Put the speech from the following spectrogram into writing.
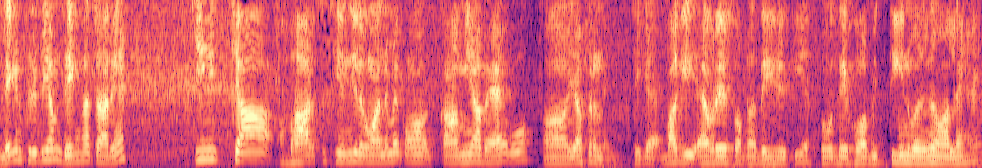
लेकिन फिर भी हम देखना चाह रहे हैं कि क्या बाहर से सीएनजी लगवाने में कामयाब है वो आ, या फिर नहीं ठीक है? बाकी एवरेज तो अपना दे ही देती है। तो देखो अभी तीन बजने वाले हैं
